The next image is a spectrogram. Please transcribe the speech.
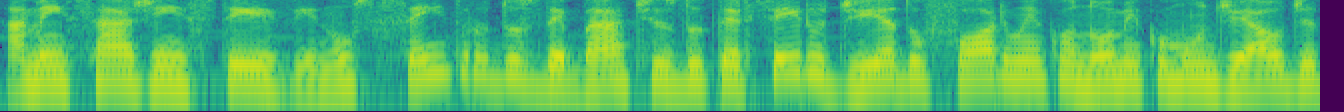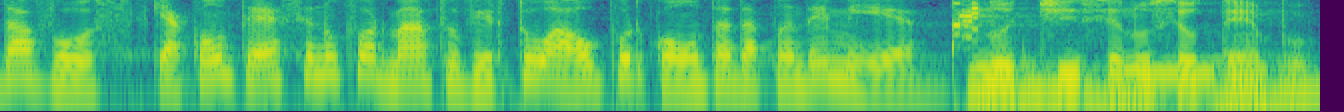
A mensagem esteve no centro dos debates do terceiro dia do Fórum Econômico Mundial de Davos, que acontece no formato virtual por conta da pandemia. Notícia no seu tempo.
